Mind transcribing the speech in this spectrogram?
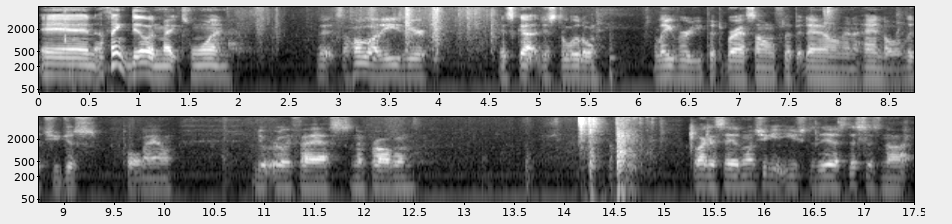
And I think Dillon makes one that's a whole lot easier. It's got just a little lever you put the brass on, flip it down, and a handle that you just pull down. Do it really fast, no problem. Like I said, once you get used to this, this is not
